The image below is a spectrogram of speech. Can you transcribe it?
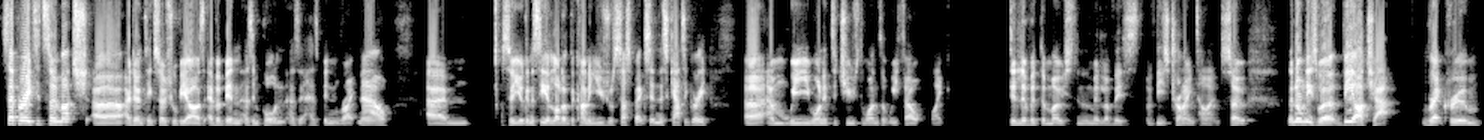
separated so much. Uh, I don't think social VR has ever been as important as it has been right now. Um, so you're going to see a lot of the kind of usual suspects in this category, uh, and we wanted to choose the ones that we felt like delivered the most in the middle of these of these trying times. So the nominees were VR Chat, Rec Room,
